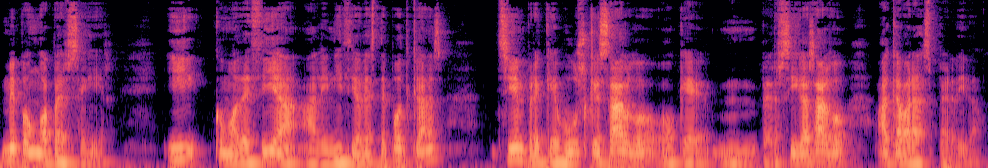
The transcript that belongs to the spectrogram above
me pongo a perseguir. Y, como decía al inicio de este podcast, siempre que busques algo o que mm, persigas algo, acabarás perdido.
